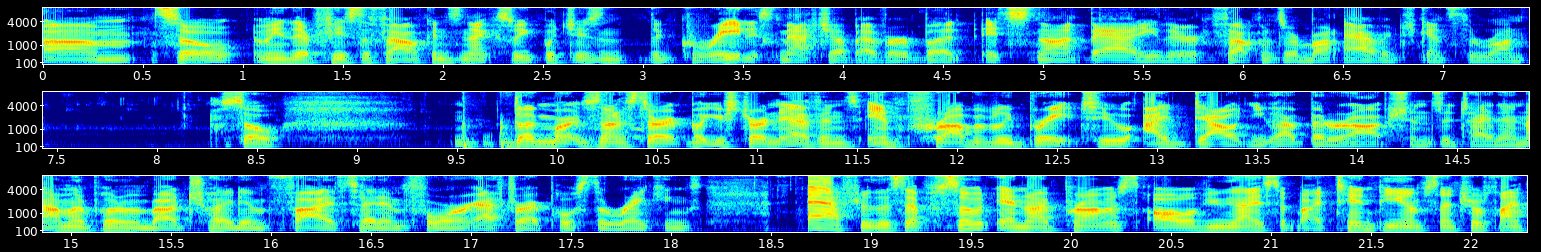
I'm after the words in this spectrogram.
Um, so I mean, they're face the Falcons next week, which isn't the greatest matchup ever, but it's not bad either. Falcons are about average against the run. So Doug Martin's not a start, but you're starting Evans and probably Brate too. I doubt you have better options at tight end. I'm going to put him about tight end five, tight end four after I post the rankings after this episode, and I promise all of you guys that by 10 p.m. Central Time,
